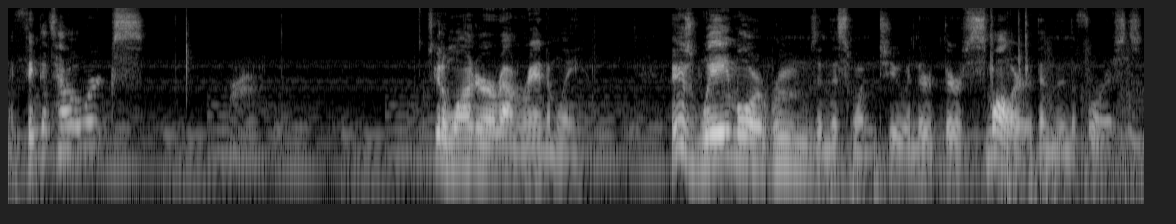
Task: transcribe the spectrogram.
I think that's how it works. I'm just gonna wander around randomly. There's way more rooms in this one too, and they're they're smaller than in the forest.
